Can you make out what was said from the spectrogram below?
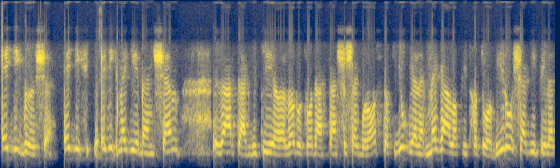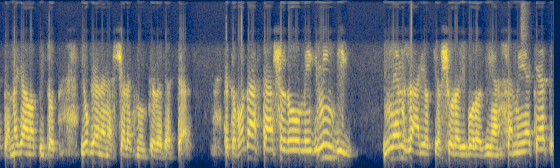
Egyikből se. Egyik, egyik megyében sem zárták ki az adott vadásztársaságból azt, aki jogellen megállapítható a bíróságítélettel megállapított jogellenes cselekményt követett el. Tehát a vadásztársadalom még mindig nem zárja ki a soraiból az ilyen személyeket,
